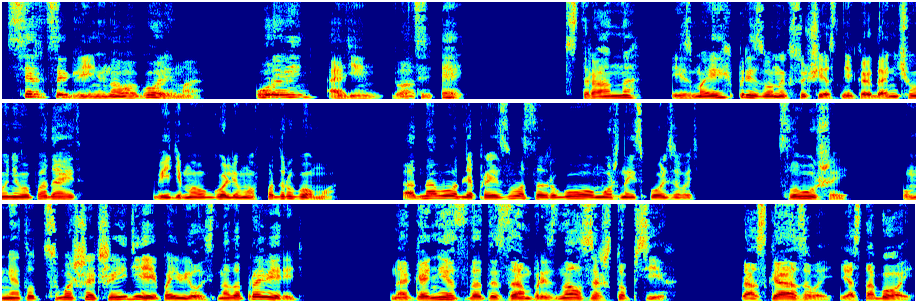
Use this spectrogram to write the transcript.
Сердце глиняного голема. Уровень 1.25. Странно. Из моих призванных существ никогда ничего не выпадает. Видимо, у големов по-другому. Одного для производства другого можно использовать. Слушай, у меня тут сумасшедшая идея появилась, надо проверить. Наконец-то ты сам признался, что псих. Рассказывай, я с тобой.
